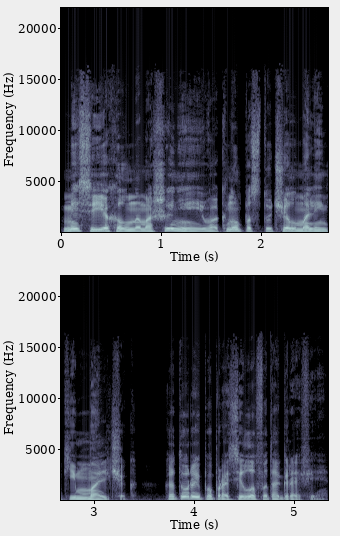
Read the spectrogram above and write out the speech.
Месси ехал на машине, и в окно постучал маленький мальчик, который попросил о фотографии.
